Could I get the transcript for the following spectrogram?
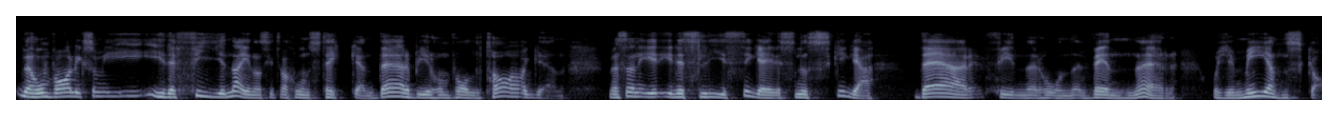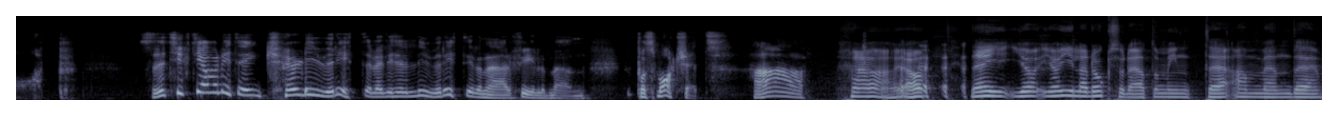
När hon var liksom i, i det fina inom situationstecken, där blir hon våldtagen. Men sen i, i det slisiga, i det snuskiga, där finner hon vänner och gemenskap. Så det tyckte jag var lite klurigt eller lite lurigt i den här filmen. På smart sätt. Ha. Ja, ja. Nej, jag, jag gillade också det att de inte använde,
